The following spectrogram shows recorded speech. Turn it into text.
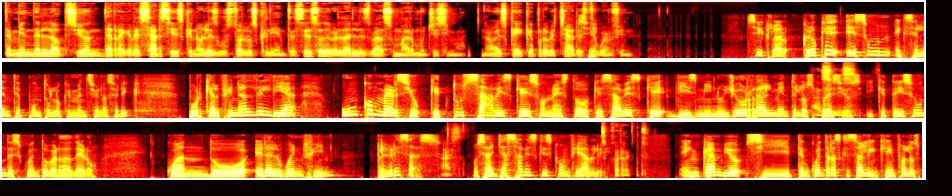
también den la opción de regresar si es que no les gustó a los clientes. Eso de verdad les va a sumar muchísimo, ¿no? Es que hay que aprovechar este buen fin. Sí, claro. Creo que es un excelente punto lo que mencionas, Eric, porque al final del día, un comercio que tú sabes que es honesto, que sabes que disminuyó realmente los Así precios es. y que te hizo un descuento verdadero, cuando era el buen fin, regresas. O sea, ya sabes que es confiable. es correcto. En cambio, si te encuentras que es alguien que infla los,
